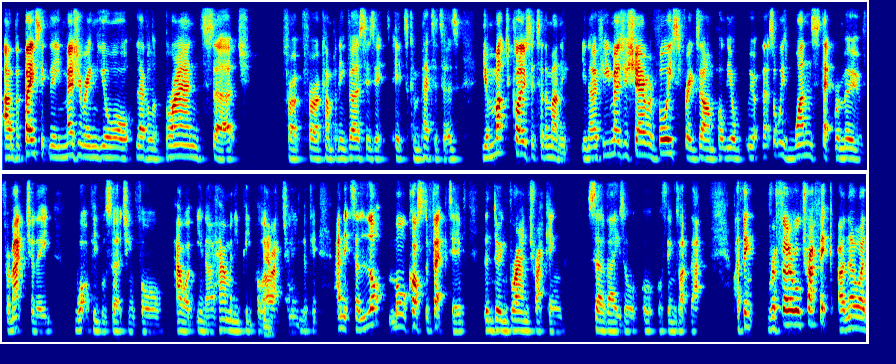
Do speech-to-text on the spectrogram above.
Um, but basically, measuring your level of brand search for, for a company versus it, its competitors, you're much closer to the money. You know, if you measure share of voice, for example, you're, you're that's always one step removed from actually what are people searching for how are, you know how many people yeah. are actually looking and it's a lot more cost effective than doing brand tracking surveys or, or, or, things like that i think referral traffic i know i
